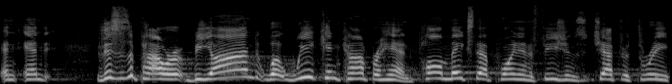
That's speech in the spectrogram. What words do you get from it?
And, and this is a power beyond what we can comprehend. Paul makes that point in Ephesians chapter 3,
